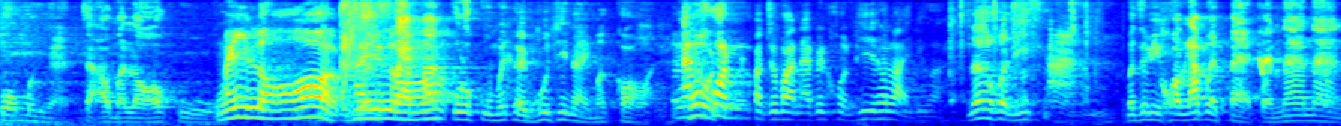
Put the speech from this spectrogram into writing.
พวกมึงอะจะเอามาล้อกูไม่ล้อใครเงล้แซ่อบมากกูแล้วกูไม่เคยพูดที่ไหนมาก่อน งั้นคนปัจจุบันเนี้เป็นคนที่เท่าไหร่ดีกว่า นั่นคนที่สามมันจะมีความรักแปลกๆก่อนหน้านั้น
